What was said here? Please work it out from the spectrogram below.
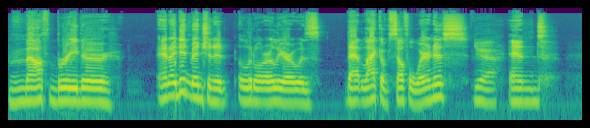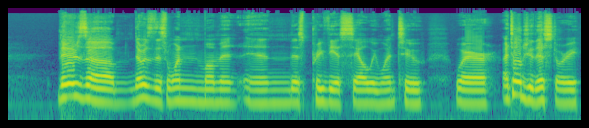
mouth breather, and I did mention it a little earlier, was that lack of self awareness. yeah. And there's um there was this one moment in this previous sale we went to where I told you this story.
